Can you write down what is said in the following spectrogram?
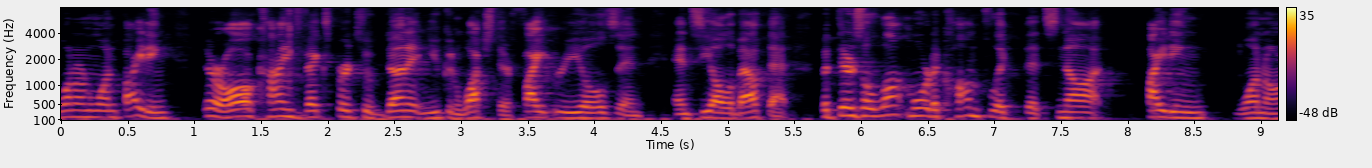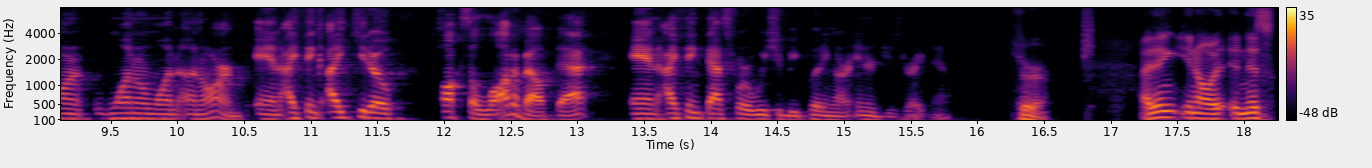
one-on-one fighting there are all kinds of experts who have done it and you can watch their fight reels and and see all about that. But there's a lot more to conflict that's not fighting one on one-on-one unarmed. And i think aikido talks a lot about that. And i think that's where we should be putting our energies right now. Sure I think you know, and this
